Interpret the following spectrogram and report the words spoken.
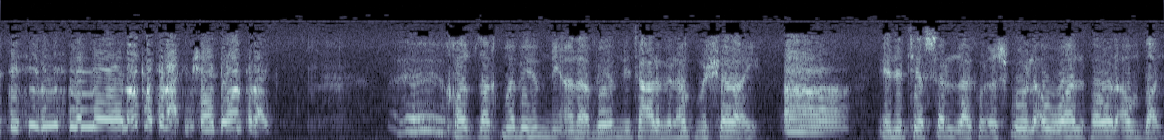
تيسير بالنسبة للعطلة تبعتي مشان الدوام تبعي. إيه قصدك ما بيهمني أنا بيهمني تعرف الحكم الشرعي. آه. إن تيسر لك الأسبوع الأول فهو الأفضل.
